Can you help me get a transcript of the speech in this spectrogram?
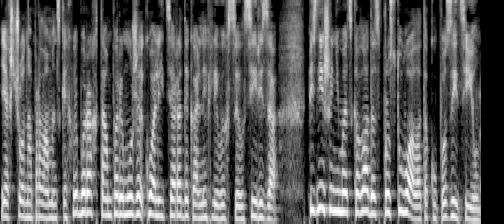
якщо на парламентських виборах там переможе коаліція радикальних лівих сил Сіріза. Пізніше німецька влада спростувала таку позицію.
